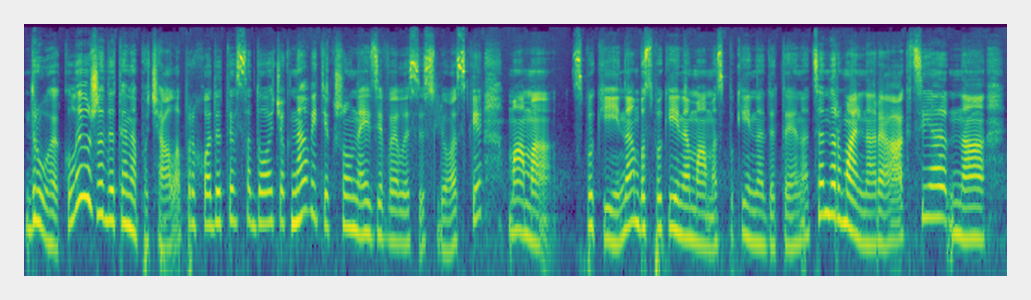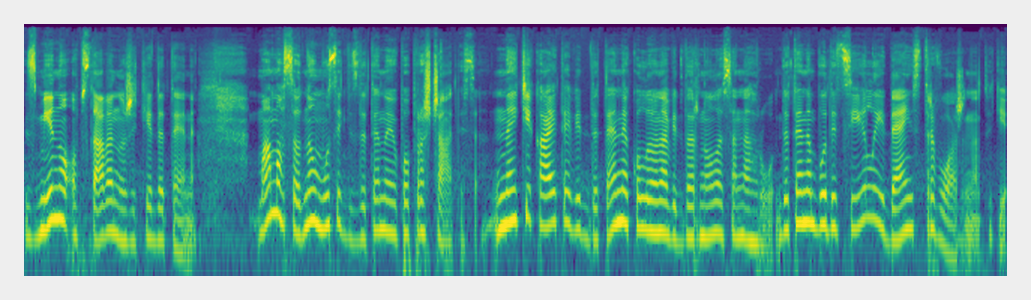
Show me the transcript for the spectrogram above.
Друге, коли вже дитина почала приходити в садочок, навіть якщо в неї з'явилися сльозки, мама спокійна, бо спокійна мама, спокійна дитина. Це нормальна реакція на зміну обставин у житті дитини. Мама все одно мусить з дитиною попрощатися. Не тікайте від дитини, коли вона відвернулася на гру. Дитина буде цілий день стривожена. Тоді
